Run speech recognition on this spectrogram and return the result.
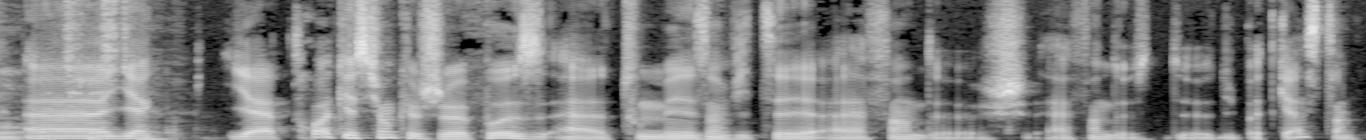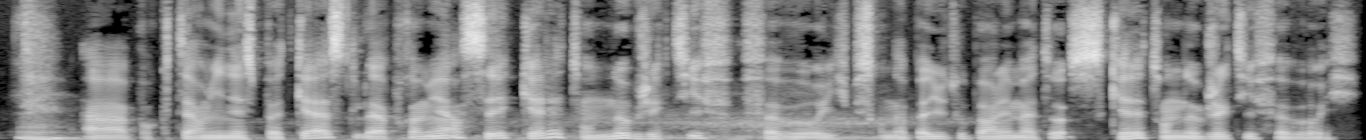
Bon, euh, il y a il y a trois questions que je pose à tous mes invités à la fin, de, à la fin de, du podcast, euh, pour terminer ce podcast. La première, c'est quel est ton objectif favori? Puisqu'on n'a pas du tout parlé matos, quel est ton objectif favori?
